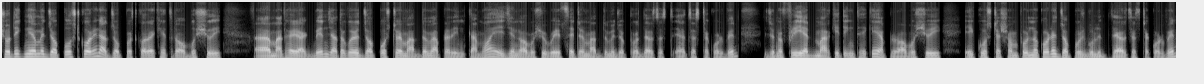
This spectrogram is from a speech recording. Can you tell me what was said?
সঠিক নিয়মে জব পোস্ট করেন আর জব পোস্ট করার ক্ষেত্রে অবশ্যই মাথায় রাখবেন যাতে করে জব পোস্টের মাধ্যমে আপনার ইনকাম হয়। এই জন্য অবশ্যই ওয়েবসাইটের মাধ্যমে জব পোস্ট দেওয়ার চেষ্টা করবেন। এই জন্য ফ্রি অ্যাড মার্কেটিং থেকে আপনারা অবশ্যই এই কোর্সটা সম্পূর্ণ করে জব পোস্টগুলো দেওয়ার চেষ্টা করবেন।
